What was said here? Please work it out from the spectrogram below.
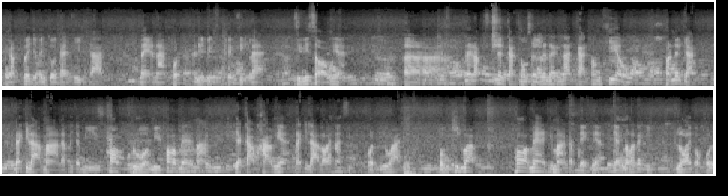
นะครับเพื่อจะเป็นตัวแทนทีมชาติ ในอนาคต อันนี้เป็นเป็นสิ่งแรก สิ่งที่สองเนี่ยอ่าได้รับเรื่องการส่งเสริมเรื่องด้านการท่องเที่ยว เพราะเนื่องจากนักกีฬามาแล้วก็จะมีครอบครัวมีพ่อแม่มา อย่างกล่าวคราวนี้นักกีฬา 150 คนที่ว่าเนี่ยผมคิดว่าพ่อแม่ที่มากับเด็กเนี่ยอย่างน้อยก็อีกร้อยกว่าคน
